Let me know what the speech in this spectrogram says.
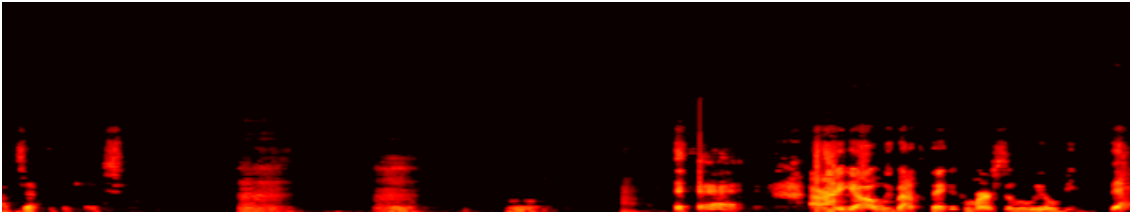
objectification? Mm. Mm. Ooh. All right, y'all. We about to take a commercial and we'll be back.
